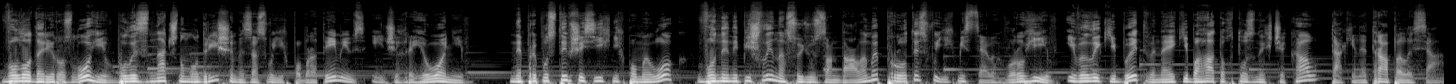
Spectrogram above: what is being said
Володарі розлогів були значно мудрішими за своїх побратимів з інших регіонів. Не припустившись їхніх помилок, вони не пішли на союз з андалами проти своїх місцевих ворогів, і великі битви, на які багато хто з них чекав, так і не трапилися.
